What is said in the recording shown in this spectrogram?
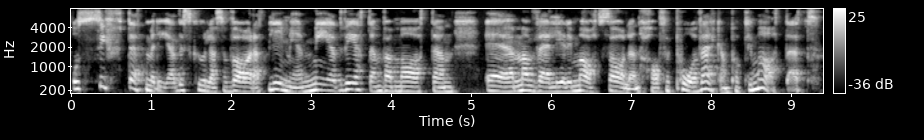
Och syftet med det, det skulle alltså vara att bli mer medveten vad maten eh, man väljer i matsalen har för påverkan på klimatet.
